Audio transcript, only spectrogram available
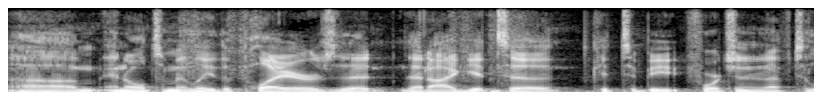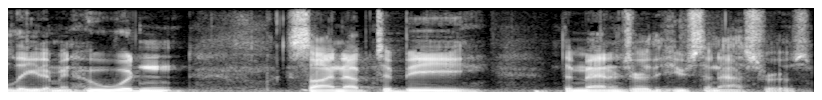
um, and ultimately the players that that I get to get to be fortunate enough to lead. I mean, who wouldn't sign up to be the manager of the Houston Astros?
